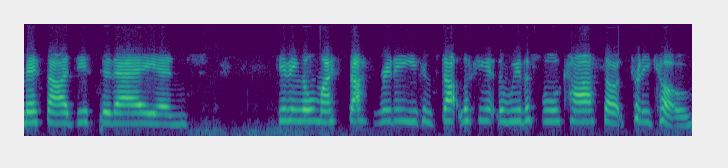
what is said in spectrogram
massage yesterday and getting all my stuff ready. You can start looking at the weather forecast, so it's pretty cool.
